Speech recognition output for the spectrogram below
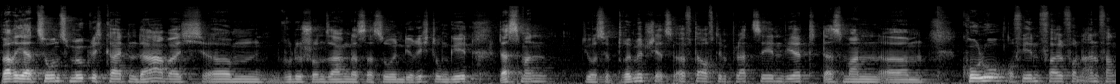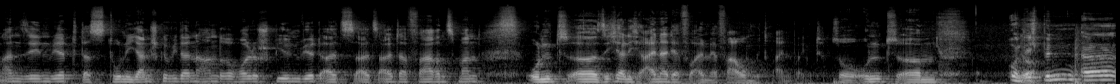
Variationsmöglichkeiten da, aber ich ähm, würde schon sagen, dass das so in die Richtung geht, dass man Josip Drimic jetzt öfter auf dem Platz sehen wird, dass man ähm, Kolo auf jeden Fall von Anfang an sehen wird, dass Toni Janschke wieder eine andere Rolle spielen wird als, als alter Fahrensmann und äh, sicherlich einer, der vor allem Erfahrung mit reinbringt. So, und ähm, und ja. ich bin äh,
